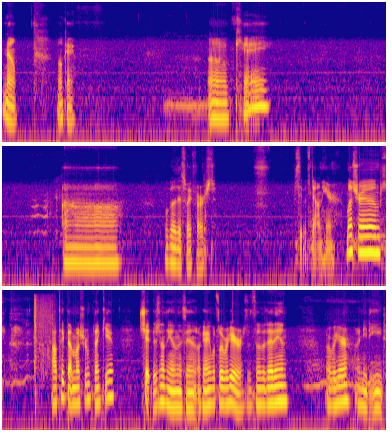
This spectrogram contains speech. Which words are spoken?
No. Okay. Okay. Uh, we'll go this way first. see what's down here. Mushrooms. I'll take that mushroom, thank you. Shit, there's nothing in this end. Okay, what's over here? Is this another dead end? Over here? I need to eat.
